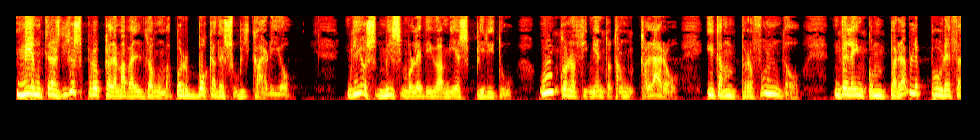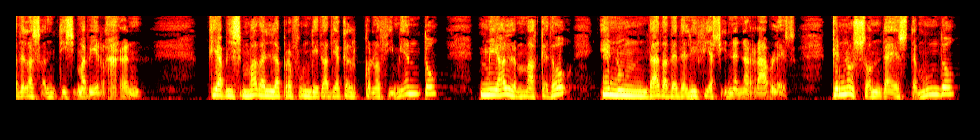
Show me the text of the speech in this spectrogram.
Mientras Dios proclamaba el dogma por boca de su vicario, Dios mismo le dio a mi espíritu un conocimiento tan claro y tan profundo de la incomparable pureza de la Santísima Virgen, que abismada en la profundidad de aquel conocimiento, mi alma quedó inundada de delicias inenarrables que no son de este mundo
